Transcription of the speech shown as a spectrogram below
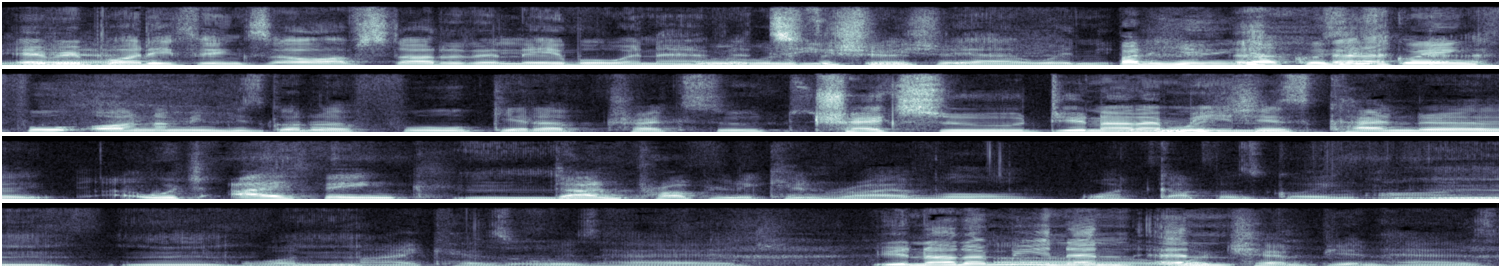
Everybody thinks, oh, I've started a label when I have When a t-shirt. t-shirt. Yeah, when But he, yeah, because he's going full on. I mean, he's got a full get up tracksuit. tracksuit. Do you know what I mean? which is kind of which I think Mm. done properly can rival what Kappa's going on, mm, mm, what mm. Nike has always had, you know what I mean? and uh, and what Champion has.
